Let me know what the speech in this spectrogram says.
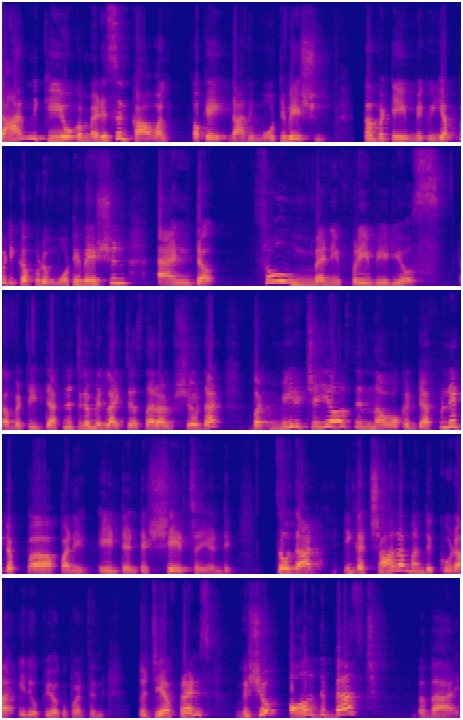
దానికి ఒక మెడిసిన్ కావాలి. ఓకే దాని మోటివేషన్ కాబట్టి మీకు ఎప్పటికప్పుడు motivation and so many free videos కాబట్టి డెఫినెట్గా మీరు లైక్ చేస్తారు ఐమ్ షూర్ దట్ బట్ మీరు చేయాల్సిన ఒక డెఫినెట్ పని ఏంటంటే షేర్ చేయండి. సో దాట్ ఇంకా చాలా మందికి కూడా ఇది ఉపయోగపడుతుంది. So dear friends wish all the best bye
